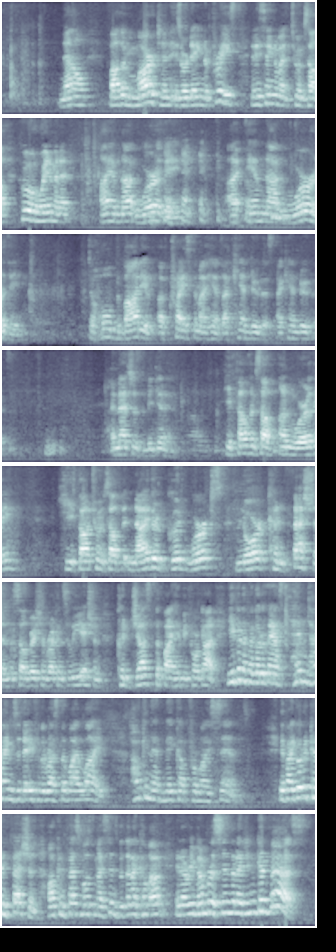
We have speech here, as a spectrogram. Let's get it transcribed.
Now, Father Martin is ordained a priest, and he's saying to himself, oh, wait a minute, I am not worthy. I am not worthy to hold the body of, of Christ in my hands. I can't do this. I can't do this. And that's just the beginning. He felt himself unworthy. He thought to himself that neither good works nor confession, the celebration of reconciliation, could justify him before God. Even if I go to Mass 10 times a day for the rest of my life, how can that make up for my sins? If I go to confession, I'll confess most of my sins, but then I come out and I remember a sin that I didn't confess.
